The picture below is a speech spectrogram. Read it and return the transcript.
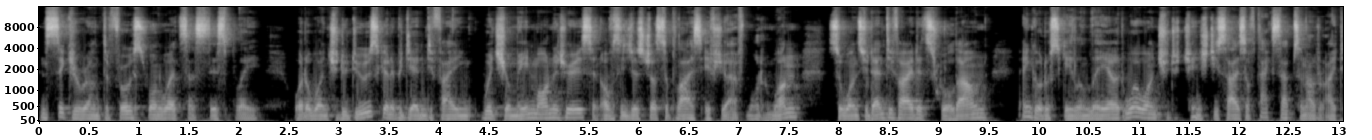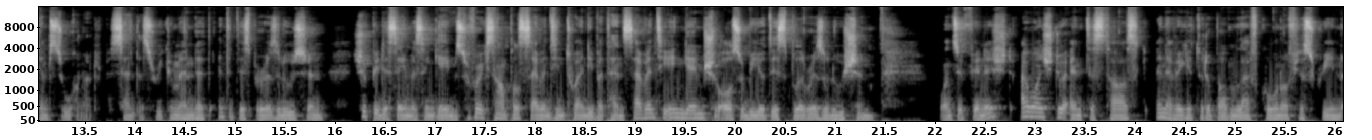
and stick around the first one where it says Display. What I want you to do is going to be identifying which your main monitor is, and obviously this just applies if you have more than one. So once you identified it, scroll down and go to Scale and Layout, where I want you to change the size of text tabs and other items to 100% as recommended, and the display resolution should be the same as in-game. So for example, 1720 by 1070 in-game should also be your display resolution. Once you're finished, I want you to end this task and navigate to the bottom left corner of your screen,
